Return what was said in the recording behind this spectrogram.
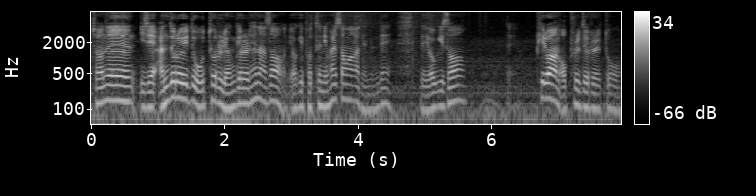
저는 이제 안드로이드 오토를 연결을 해놔서 여기 버튼이 활성화가 됐는데, 네, 여기서 네, 필요한 어플들을 또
